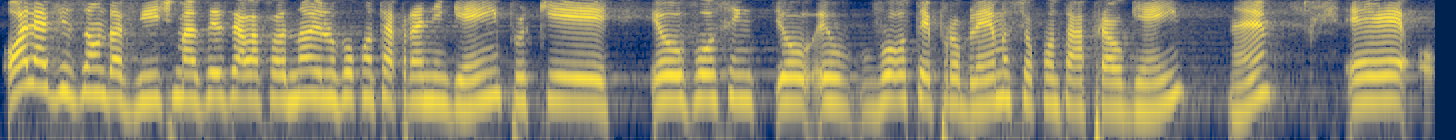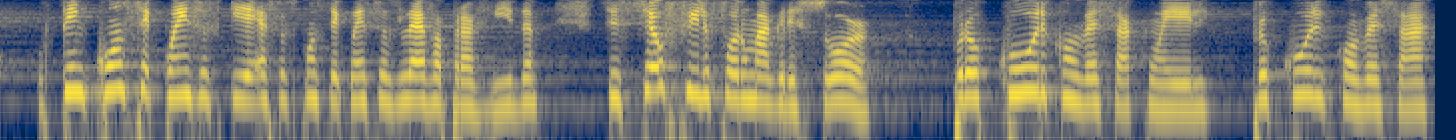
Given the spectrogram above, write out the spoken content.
Olha a visão da vítima, às vezes ela fala, não, eu não vou contar para ninguém, porque eu vou, eu, eu vou ter problema se eu contar para alguém, né? É, tem consequências que essas consequências levam para a vida. Se seu filho for um agressor, procure conversar com ele, procure conversar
